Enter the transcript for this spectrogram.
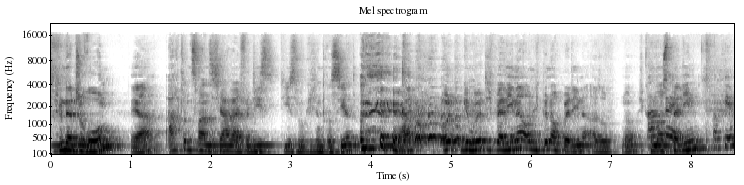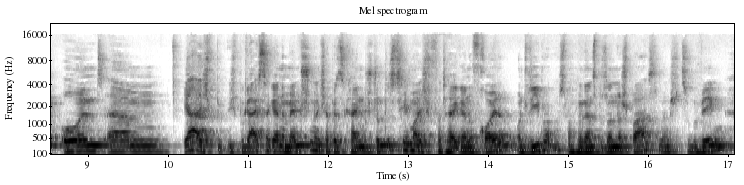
Ich bin der Jerome, ja, 28 Jahre alt, für die es wirklich interessiert. ja. Und gebürtig Berliner und ich bin auch Berliner, also ne, ich komme okay. aus Berlin. Okay. Und ähm, ja, ich, ich begeister gerne Menschen. Ich habe jetzt kein bestimmtes Thema. Ich verteile gerne Freude und Liebe. Es macht mir ganz besonders Spaß, Menschen zu bewegen.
